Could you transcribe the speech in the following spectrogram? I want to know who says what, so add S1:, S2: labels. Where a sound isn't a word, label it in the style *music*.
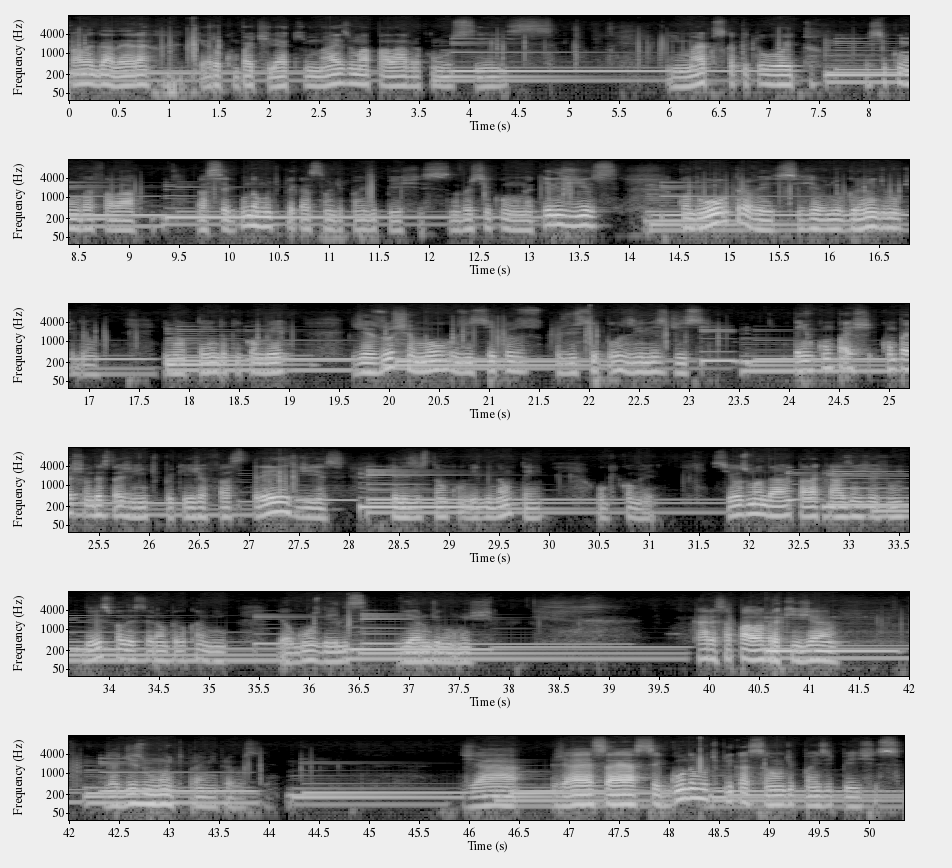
S1: Fala galera, quero compartilhar aqui mais uma palavra com vocês. Em Marcos capítulo 8, versículo 1 vai falar da segunda multiplicação de pães e peixes. No versículo 1, naqueles dias, quando outra vez se reuniu grande multidão e não tendo o que comer, Jesus chamou os discípulos, os discípulos e lhes disse: Tenho compaixão desta gente, porque já faz três dias que eles estão comigo e não têm o que comer. Se eu os mandar para casa em jejum, desfalecerão pelo caminho, e alguns deles vieram de longe. Cara, essa palavra aqui já já diz muito para mim, para você. Já já essa é a segunda multiplicação de pães e peixes.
